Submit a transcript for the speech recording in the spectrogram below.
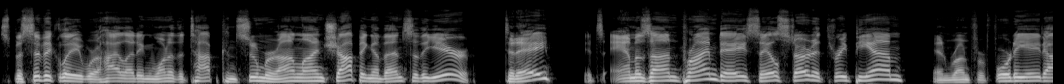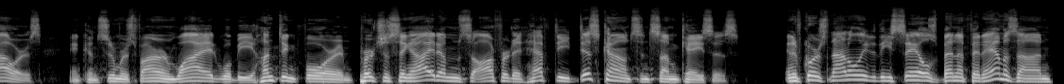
Specifically, we're highlighting one of the top consumer online shopping events of the year. Today, it's Amazon Prime Day. Sales start at 3 p.m. and run for 48 hours and consumers far and wide will be hunting for and purchasing items offered at hefty discounts in some cases. And of course, not only do these sales benefit Amazon,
